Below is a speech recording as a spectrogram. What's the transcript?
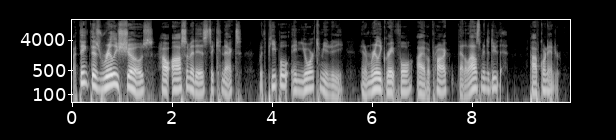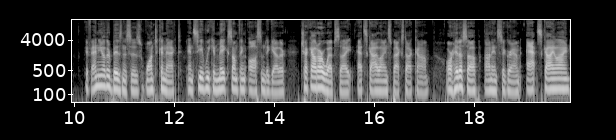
I think this really shows how awesome it is to connect with people in your community, and I'm really grateful I have a product that allows me to do that. Popcorn Andrew. If any other businesses want to connect and see if we can make something awesome together, check out our website at skylinespecs.com or hit us up on Instagram at skyline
